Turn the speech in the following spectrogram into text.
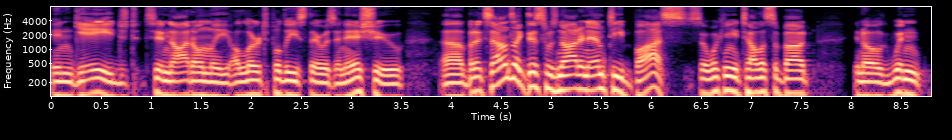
engaged to not only alert police there was an issue, uh, but it sounds like this was not an empty bus. So, what can you tell us about, you know, when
